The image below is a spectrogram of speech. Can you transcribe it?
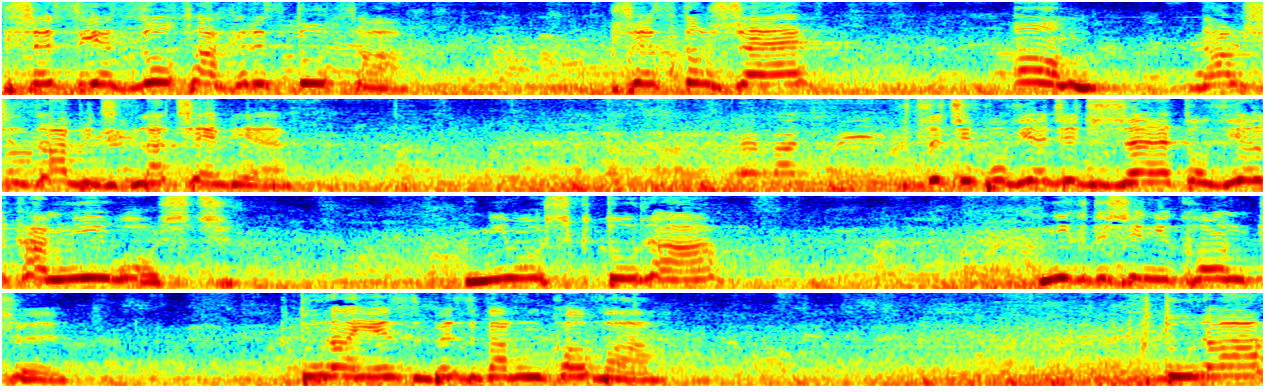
przez Jezusa Chrystusa. Przez to, że On dał się zabić dla Ciebie. Chcę Ci powiedzieć, że to wielka miłość. Miłość, która nigdy się nie kończy, która jest bezwarunkowa, która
